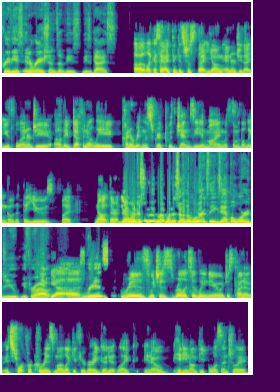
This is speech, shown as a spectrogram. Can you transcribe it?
previous iterations of these these guys? Uh, like I say, I think it's just that young energy, that youthful energy. Uh, they've definitely kind of written the script with Gen Z in mind, with some of the lingo that they use. But no, they're, they're yeah. What are some of the, what, what, are some of the words, the example words you you throw out? Yeah, uh, Riz, Riz, which is relatively new. It just kind of it's short for charisma. Like if you're very good at like you know hitting on people, essentially.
